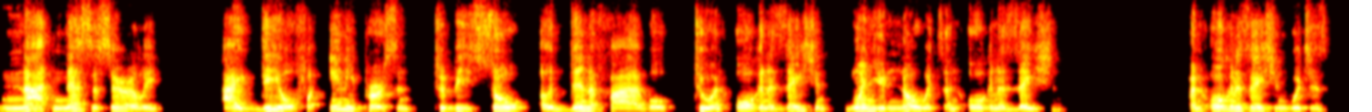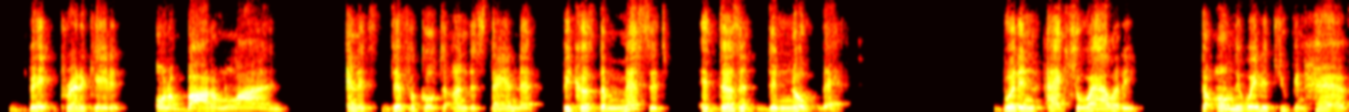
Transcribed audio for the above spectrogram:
not necessarily ideal for any person to be so identifiable to an organization when you know it's an organization. An organization which is predicated on a bottom line. And it's difficult to understand that because the message, it doesn't denote that. But in actuality, the only way that you can have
